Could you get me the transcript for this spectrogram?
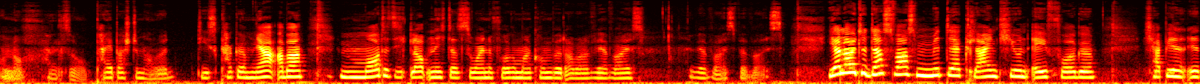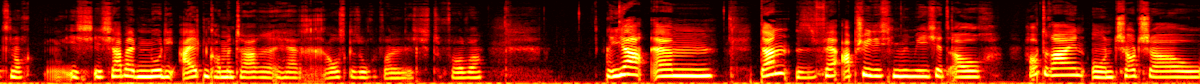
und noch halt so Piper-Stimme, aber die ist kacke. Ja, aber Mortis, ich glaube nicht, dass so eine Folge mal kommen wird, aber wer weiß. Wer weiß, wer weiß. Ja, Leute, das war's mit der kleinen QA-Folge. Ich habe hier jetzt noch. Ich, ich habe halt nur die alten Kommentare herausgesucht, weil ich zu faul war. Ja, ähm, dann verabschiede ich mich jetzt auch. Haut rein und ciao, ciao.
